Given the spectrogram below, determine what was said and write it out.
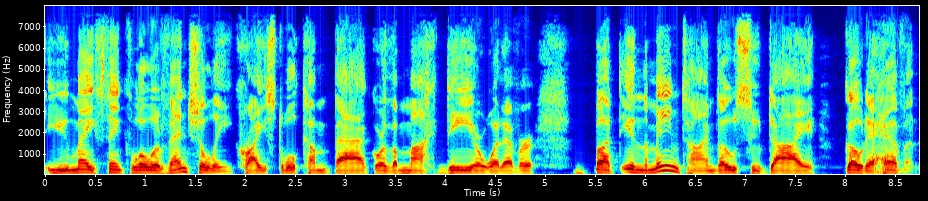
You may think, well, eventually Christ will come back or the Mahdi or whatever. But in the meantime, those who die go to heaven.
